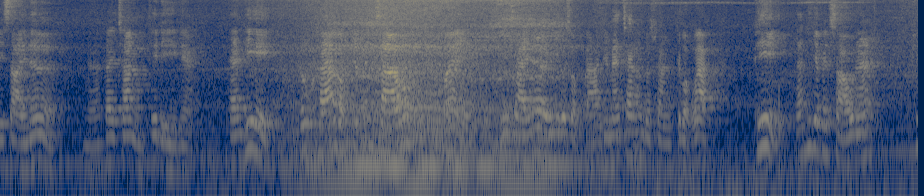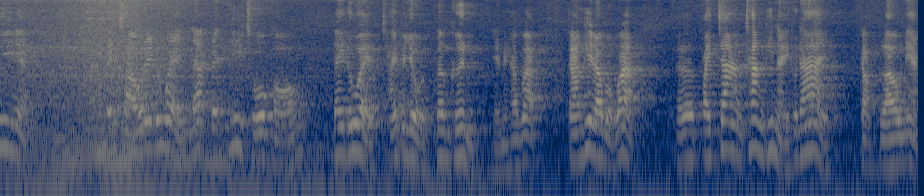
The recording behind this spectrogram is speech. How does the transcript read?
ดีไซเนอร์นะได้ช่างที่ดีเนี่ยแทนที่ลูกค้าบอกจะเป็นเสาไม่ดีไซเนอร์มีประสบการณ์ใช่ไหมช่างประสบการณ์จะบอกว่าพี่แทนที่จะเป็นเสานะ พี่เนี่ยเป็นเสาได้ด้วย และเป็นที่โชว์ของได้ด้วยใช้ประโยชน์เพิ่มขึ้นเห็นไหมครับว่า การที่เราบอกว่าไปจ้างช่างที่ไหนก็ได้ กับเราเนี่ย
